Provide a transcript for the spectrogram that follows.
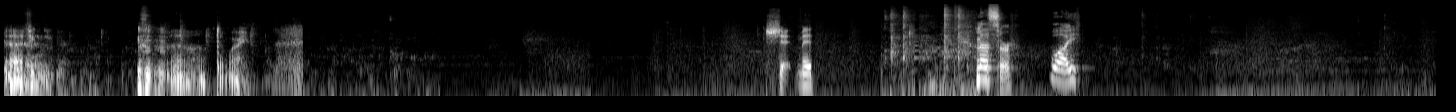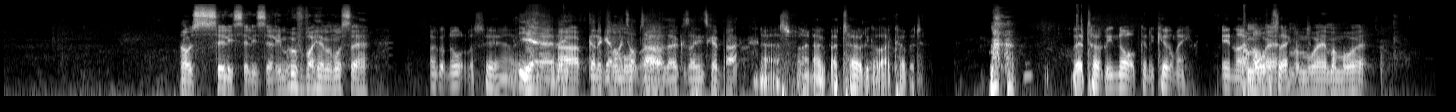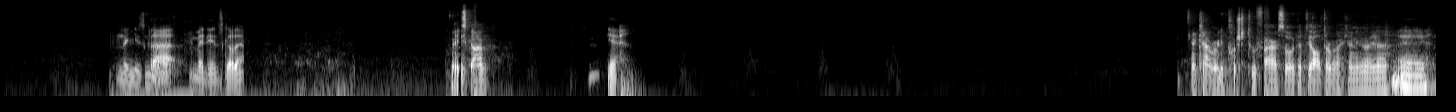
Uh, if you can... oh, don't worry. Shit, mid. Melser, why? That was silly, silly, silly move by him, I must say. I've got Nautilus here. Yeah, they're Uh, gonna get my top tower uh, though, because I need to go back. No, that's fine. I, I totally got that covered. They're totally not going to kill me in like I'm half away, a second. I'm away, I'm away. Minions got Nah, it. minions got it. He's gone. Yeah. I can't really push too far, so I'll get the altar back anyway, yeah. Yeah, yeah.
